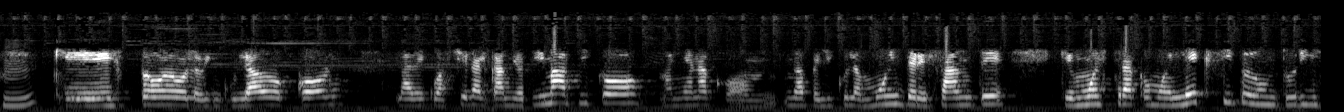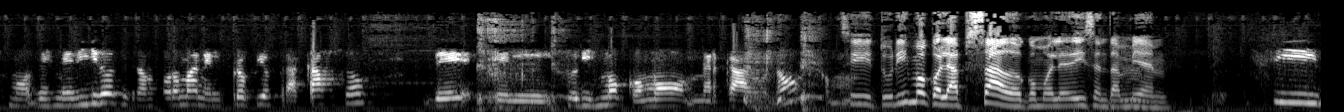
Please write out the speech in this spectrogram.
que es todo lo vinculado con la adecuación al cambio climático. Mañana con una película muy interesante que muestra cómo el éxito de un turismo desmedido se transforma en el propio fracaso del turismo como mercado, ¿no? Sí, turismo colapsado, como le dicen también. Sí,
